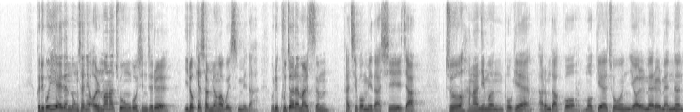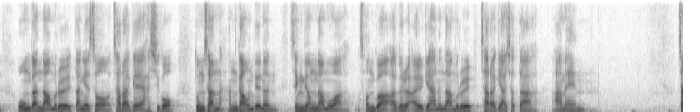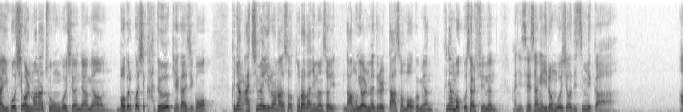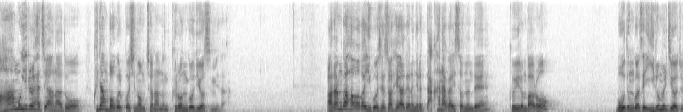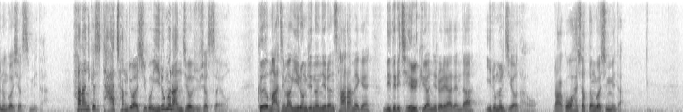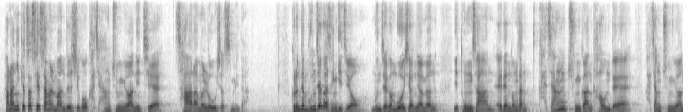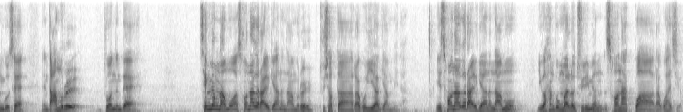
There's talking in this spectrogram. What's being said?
그리고 이 에덴 동산이 얼마나 좋은 곳인지를 이렇게 설명하고 있습니다. 우리 구절의 말씀 같이 봅니다. 시작. 주 하나님은 보기에 아름답고 먹기에 좋은 열매를 맺는 온갖 나무를 땅에서 자라게 하시고 동산 한 가운데는 생명나무와 선과 악을 알게 하는 나무를 자라게 하셨다. 아멘. 자, 이곳이 얼마나 좋은 곳이었냐면 먹을 것이 가득해 가지고 그냥 아침에 일어나서 돌아다니면서 나무 열매들을 따서 먹으면 그냥 먹고 살 수 있는 아니 세상에 이런 곳이 어디 있습니까? 아무 일을 하지 않아도 그냥 먹을 것이 넘쳐나는 그런 곳이었습니다. 아담과 하와가 이곳에서 해야 되는 일은 딱 하나가 있었는데 그 일은 바로 모든 것에 이름을 지어주는 것이었습니다. 하나님께서 다 창조하시고 이름은 안 지어주셨어요. 그 마지막 이름 짓는 일은 사람에게 니들이 제일 귀한 일을 해야 된다. 이름을 지어다오. 라고 하셨던 것입니다. 하나님께서 세상을 만드시고 가장 중요한 위치에 사람을 놓으셨습니다. 그런데 문제가 생기지요. 문제가 무엇이었냐면 이 동산 에덴 동산 가장 중간 가운데 가장 중요한 곳에 나무를 두었는데 생명나무와 선악을 알게 하는 나무를 두셨다라고 이야기합니다. 이 선악을 알게 하는 나무 이거 한국말로 줄이면 선악과라고 하지요.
